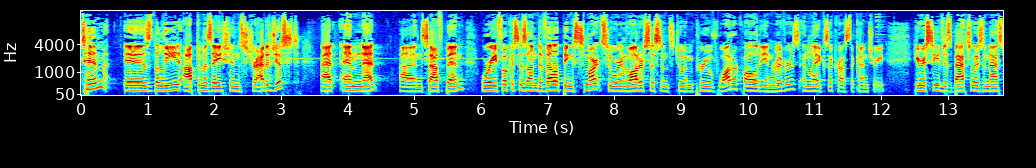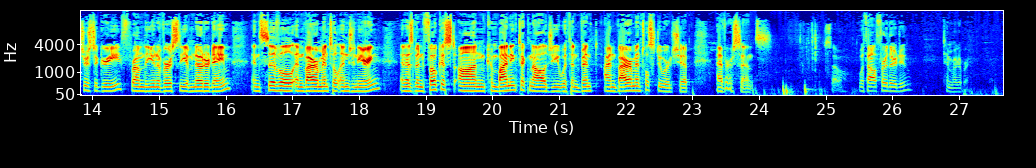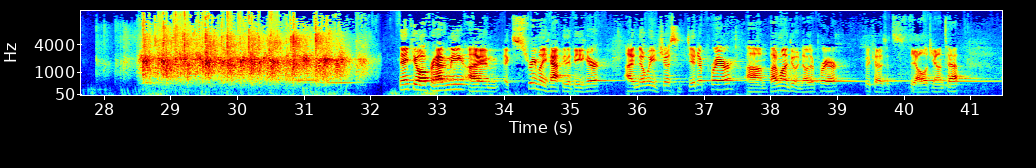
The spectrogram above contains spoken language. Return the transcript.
Tim is the lead optimization strategist at EmNet uh, in South Bend, where he focuses on developing smart sewer and water systems to improve water quality in rivers and lakes across the country. He received his bachelor's and master's degree from the University of Notre Dame in civil environmental engineering and has been focused on combining technology with invent- environmental stewardship ever since. So, without further ado, Tim Ruggaber. Thank you all for having me. I am extremely happy to be here. I know we just did a prayer, um, but I want to do another prayer because it's theology on tap.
